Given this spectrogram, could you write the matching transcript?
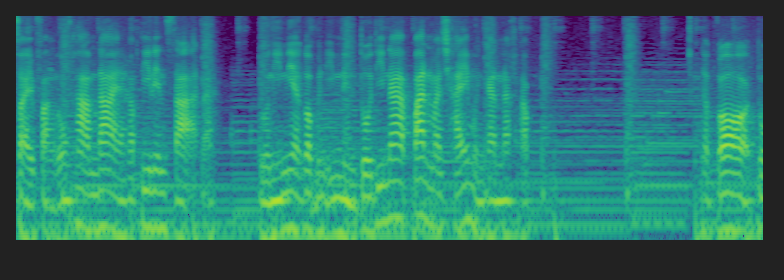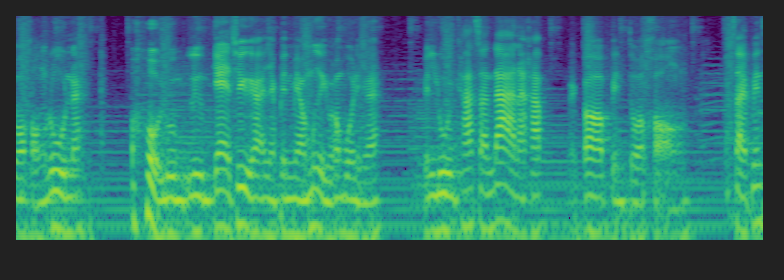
ใส่ฝั่งตรงข้ามได้นะครับที่เล่นศาสตร์นะ ตัวนี้เนี่ยก็เป็นอีกหนึ่งตัวที่น่าปั้นมาใช้เหมือนกันนะครับ แล้วก็ตัวของรูนนะ โอ้โหลืมลืมแก้ชื่อฮะยังเป็นแมวมืดอยู่ข้างบนอีกนะ เป็นรูนคาซันด้านะครับ แล้วก็เป็นตัวของใส่เป็น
